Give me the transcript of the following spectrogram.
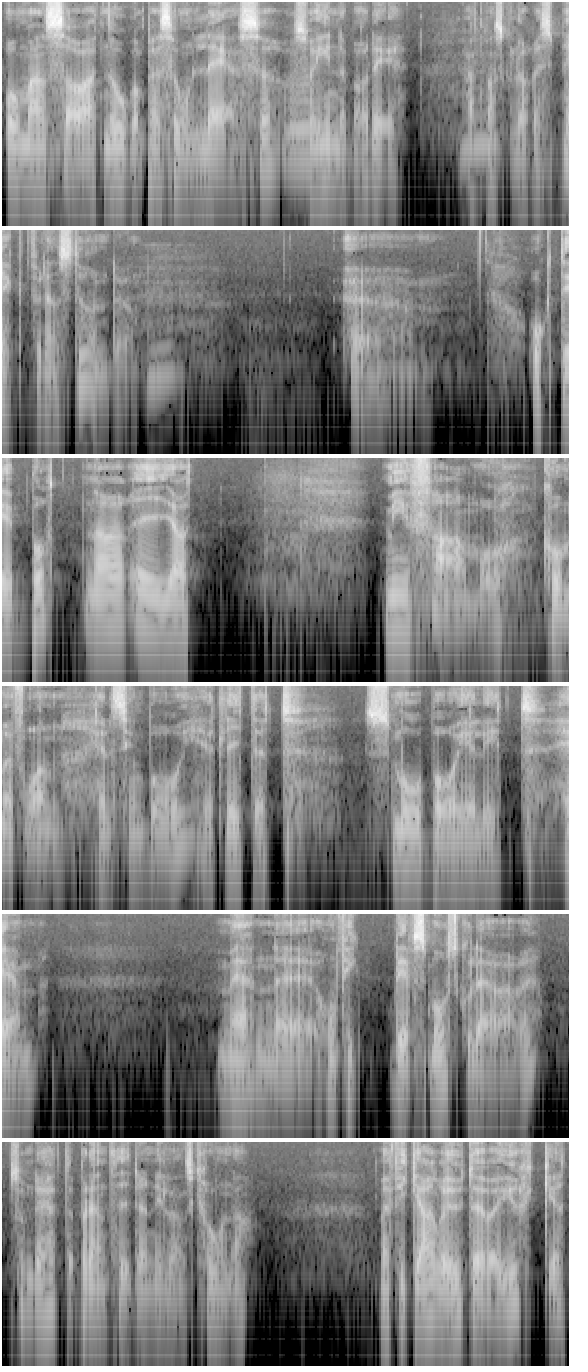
om man sa att någon person läser mm. så innebar det att man skulle ha respekt för den stunden. Mm. Uh, och det bottnar i att min farmor kommer från Helsingborg, ett litet småborgerligt hem. Men eh, hon fick, blev småskollärare, som det hette på den tiden i Landskrona. Men fick aldrig utöva yrket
